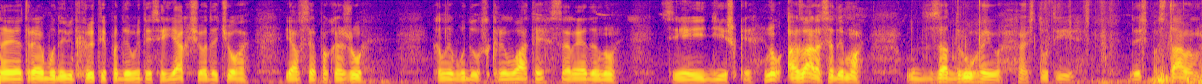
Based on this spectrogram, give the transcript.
е, треба буде відкрити, подивитися, як, що, до чого. Я все покажу, коли буду скривати середину цієї діжки. Ну, а зараз сидимо за другою. Ось тут її десь поставимо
